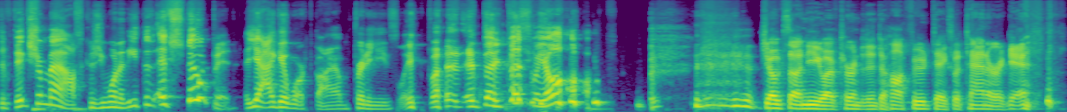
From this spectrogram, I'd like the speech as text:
to fix your mouth because you want to eat this. It's stupid. Yeah, I get worked by them pretty easily, but it, they piss me off. Joke's on you. I've turned it into hot food takes with Tanner again.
